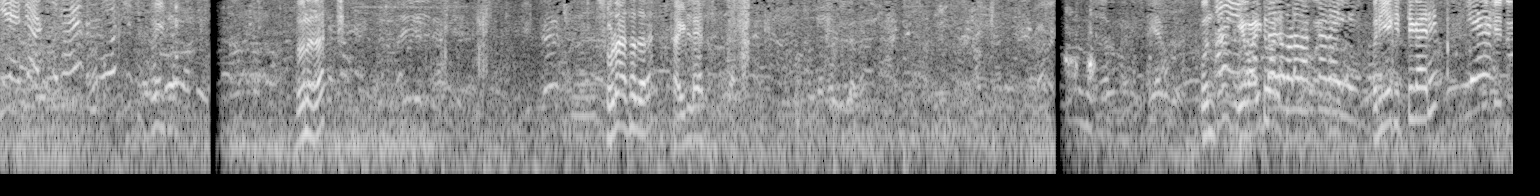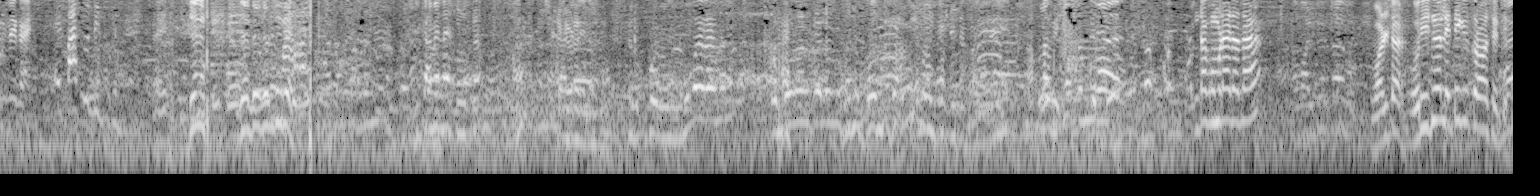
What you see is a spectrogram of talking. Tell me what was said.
है है दोन हज़ार सोडा असा जरा साईडला आहे. कौन सा? ये व्हाइट वाला। बड़ा का ये और ये कितने का है रे? ये छह सौ रुपये का है ये पाँच दे। कोंबडा दादा? वॉल्टर. ओरिजिनल येते की क्रॉस येते?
